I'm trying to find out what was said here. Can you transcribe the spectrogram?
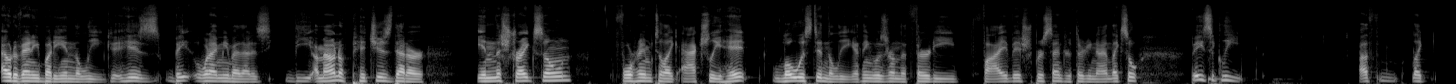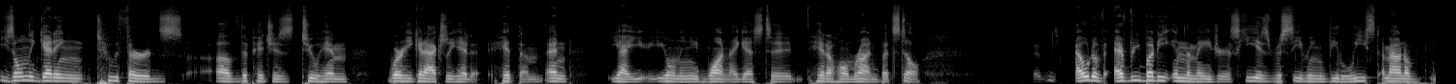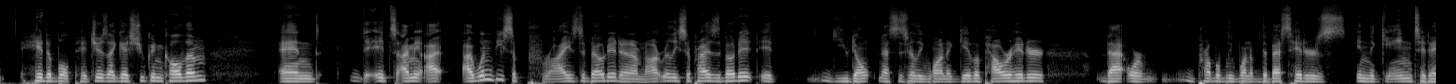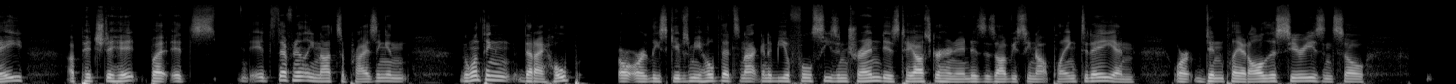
out of anybody in the league. His what I mean by that is the amount of pitches that are in the strike zone for him to like actually hit lowest in the league. I think it was around the 35ish percent or 39. Like so basically like he's only getting two thirds of the pitches to him where he could actually hit hit them. And yeah, you, you only need one, I guess, to hit a home run, but still out of everybody in the majors, he is receiving the least amount of hittable pitches, I guess you can call them. And it's I mean, I, I wouldn't be surprised about it, and I'm not really surprised about it. It you don't necessarily want to give a power hitter that or probably one of the best hitters in the game today a pitch to hit, but it's it's definitely not surprising. And the one thing that I hope, or, or at least gives me hope that's not going to be a full season trend, is Teoscar Hernandez is obviously not playing today and or didn't play at all this series, and so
